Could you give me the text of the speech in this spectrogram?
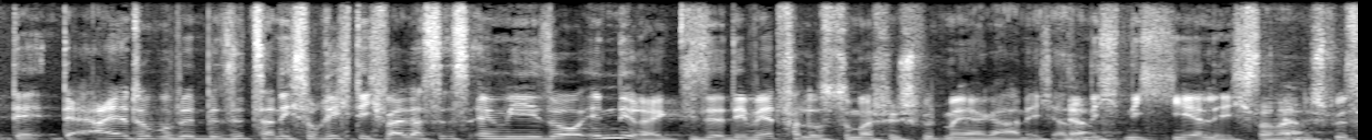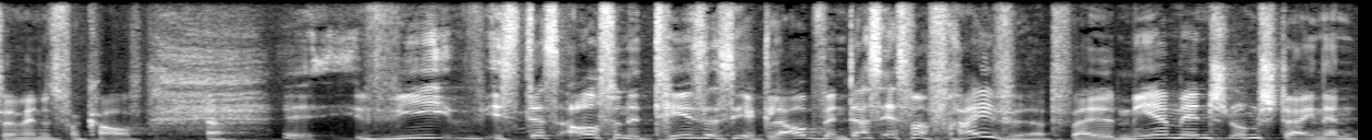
der, der Autobesitzer nicht so richtig, weil das ist irgendwie so indirekt. Diese, der Wertverlust zum Beispiel spürt man ja gar nicht. Also ja. nicht, nicht jährlich, sondern ja. du spürst ja, wenn du es verkaufst. Äh, wie ist das auch so eine These, dass ihr glaubt, wenn das erstmal frei wird, weil mehr Menschen umsteigen, dann,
